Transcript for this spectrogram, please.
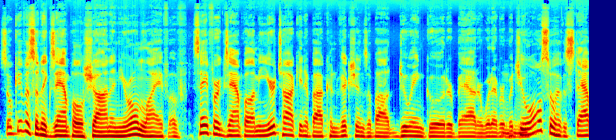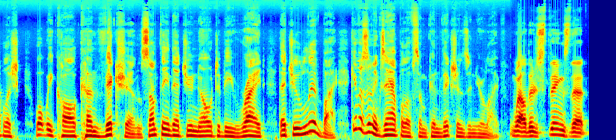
So, give us an example, Shawn, in your own life of, say, for example, I mean, you're talking about convictions about doing good or bad or whatever, mm-hmm. but you also have established what we call convictions, something that you know to be right that you live by. Give us an example of some convictions in your life. Well, there's things that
